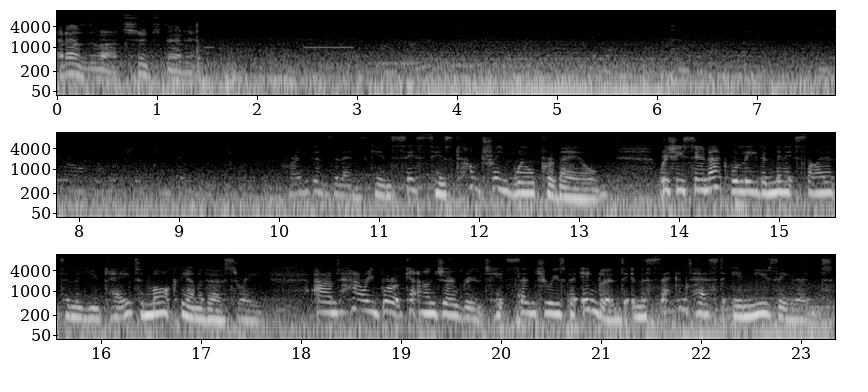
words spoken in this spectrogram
Raz, dwa, trzy, cztery. President Zelensky insists his country will prevail. Rishi Sunak will lead a minute silence in the UK to mark the anniversary. And Harry Brook and Joe Root hit centuries for England in the second test in New Zealand.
